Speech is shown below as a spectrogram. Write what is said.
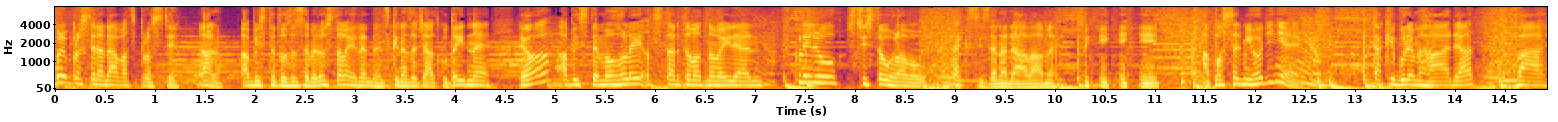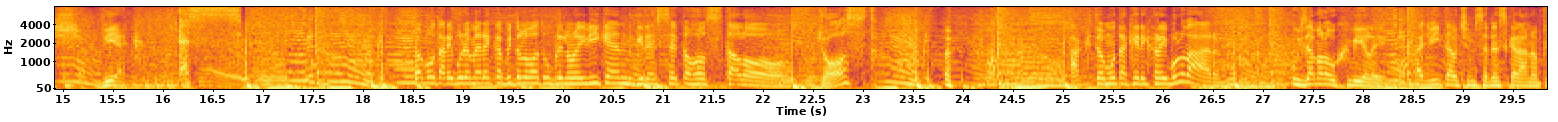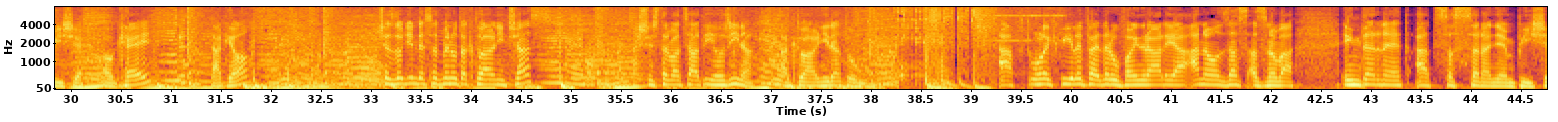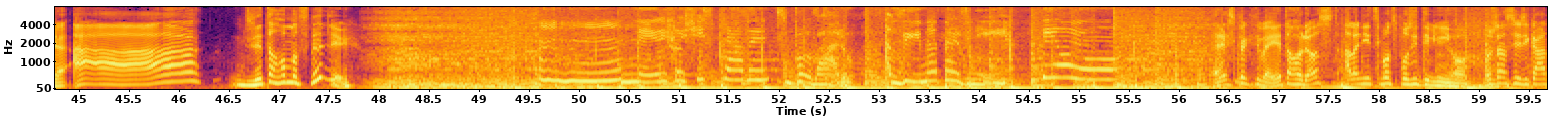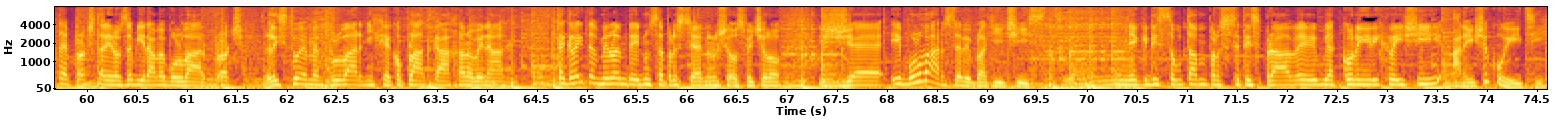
Budeme prostě nadávat prostě. Ano, abyste to ze sebe dostali hned hezky na začátku týdne, jo? Abyste mohli odstartovat nový den v klidu, s čistou hlavou. Tak si zanadáváme. a po sedmí hodině taky budeme hádat váš věk. Yes! Tomu tady budeme rekapitulovat uplynulý víkend, kde se toho stalo dost. A k tomu taky rychlej bulvár. Už za malou chvíli. Ať víte, o čem se dneska ráno píše. OK? Tak jo? 6 hodin 10 minut aktuální čas a 26. října aktuální datum. A v tuhle chvíli Federu Fine Rádia, ano, zas a znova internet a co se na něm píše. A že toho moc není. Nejrychlejší zprávy z Bulváru. Víme první. Jojo. Respektive je toho dost, ale nic moc pozitivního. Možná si říkáte, proč tady rozebíráme bulvár, proč listujeme v bulvárních jako plátkách a novinách. Tak lejte, v minulém týdnu se prostě jednoduše osvědčilo, že i bulvár se vyplatí číst. Někdy jsou tam prostě ty zprávy jako nejrychlejší a nejšokující.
